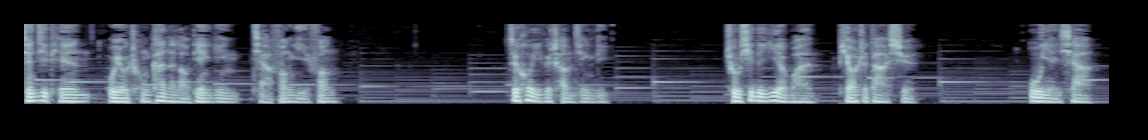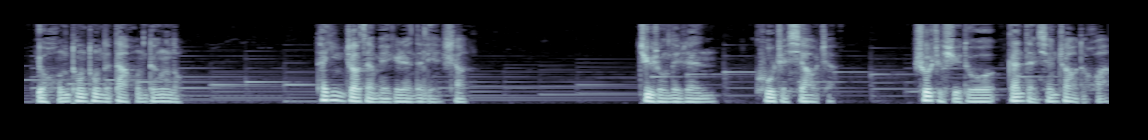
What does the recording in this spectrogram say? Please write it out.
前几天我又重看了老电影《甲方乙方》。最后一个场景里，除夕的夜晚飘着大雪，屋檐下有红彤彤的大红灯笼，它映照在每个人的脸上。剧中的人哭着笑着，说着许多肝胆相照的话。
